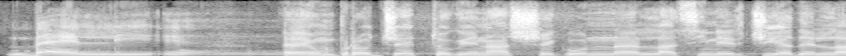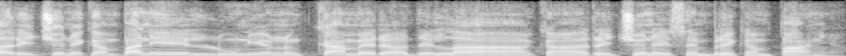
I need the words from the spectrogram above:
belli. Eh. È un progetto che nasce con la sinergia della Regione Campania e l'Union Camera della Regione sempre Campania.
